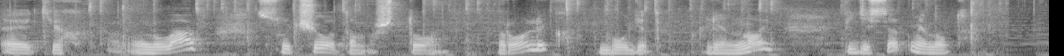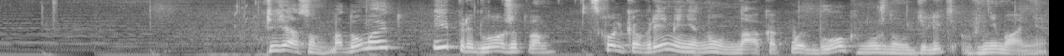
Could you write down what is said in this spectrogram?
этих глав с учетом, что ролик будет длиной 50 минут. Сейчас он подумает и предложит вам, сколько времени, ну, на какой блок нужно уделить внимание.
